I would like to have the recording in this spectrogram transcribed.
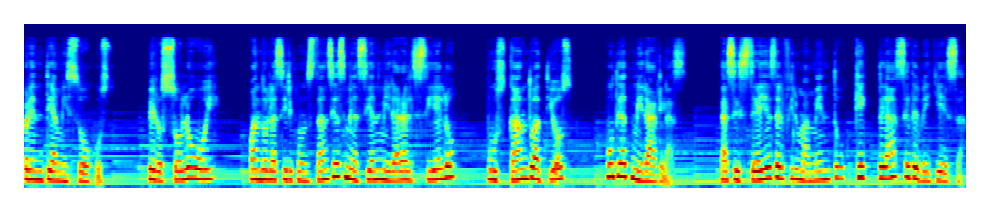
frente a mis ojos, pero solo hoy, cuando las circunstancias me hacían mirar al cielo buscando a Dios, pude admirarlas las estrellas del firmamento, qué clase de belleza.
